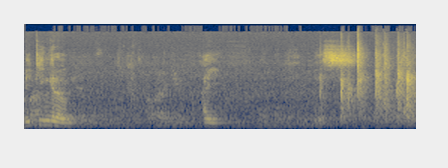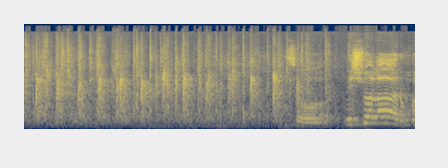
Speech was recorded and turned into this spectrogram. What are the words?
விக்கிங்கிற ஐ. எஸ் ஸோ விஷுவலாக ரொம்ப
